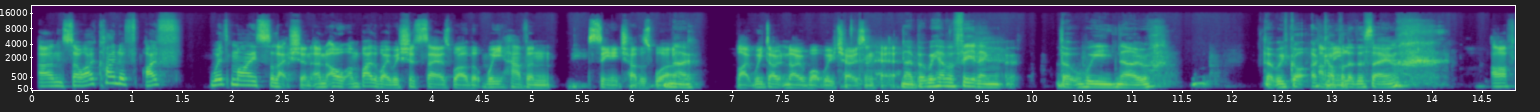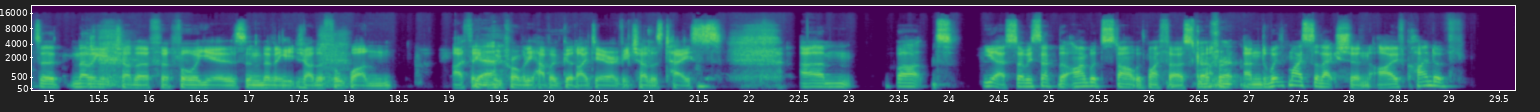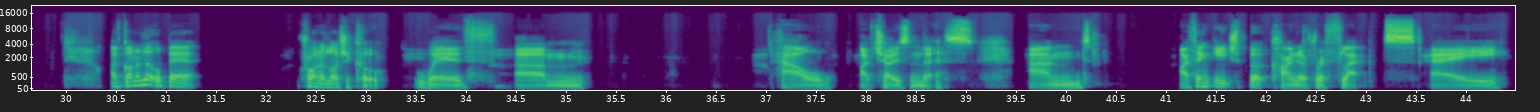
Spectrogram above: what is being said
And so I kind of I've with my selection, and oh, and by the way, we should say as well that we haven't seen each other's work. No, Like we don't know what we've chosen here. no, but we have a feeling that we know that we've got a I couple mean- of the same. After knowing each other for four years and living each other for one, I think Yeah. we probably have a good idea of each other's tastes. Um, but yeah, so we said that I would start with my first Go one, for it. and with my selection, I've kind of I've gone a little bit chronological with um, how I've chosen this. And I think each book kind of reflects a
